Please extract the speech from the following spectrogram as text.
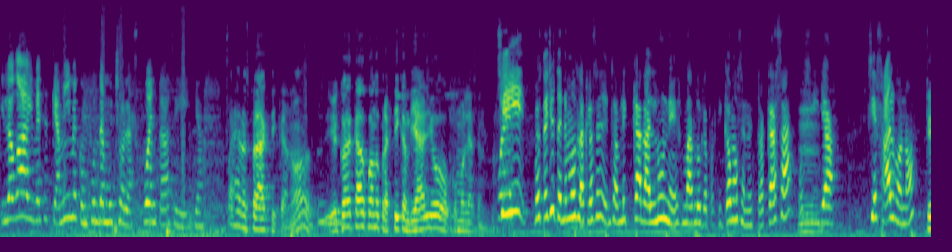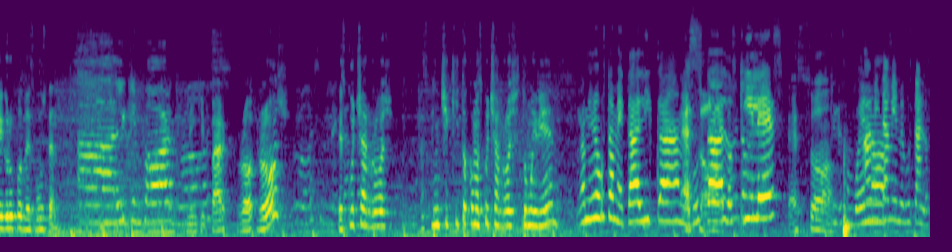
Y luego hay veces que a mí me confunden mucho las cuentas y ya. Bueno, es práctica, ¿no? ¿Y cada, cuándo practican diario o cómo le hacen? Sí, pues de hecho tenemos la clase de ensamble cada lunes, más lo que practicamos en nuestra casa, pues Mm. sí, ya, sí es algo, ¿no? ¿Qué grupos les gustan? Ah, Linkin Park. Rush. Linkin Park, Ro- Rush. Rush, me encanta. Escucha Rush. Estás bien chiquito, ¿cómo escuchas Rush? Tú muy bien. A mí me gusta Metallica, me Eso. gusta los Killers, Eso. los Killers son buenos. A mí también me gustan los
